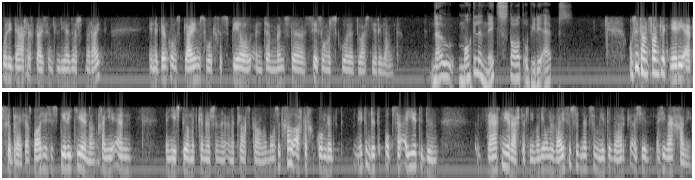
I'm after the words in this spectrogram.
oor die 30000 leerders bereik en ek dink ons games word gespeel in ten minste 600 skole dwars deur die land. Nou, maak julle net staat op hierdie apps? Ons het aanvanklik net die apps gebruik as basiese speletjie en dan gaan jy in en jy speel met kinders in 'n in 'n klaskamer. Maar ons het gou agtergekom dat net om dit op sy eie te doen werk nie regtig nie, want die onderwysers het niks om mee te werk as jy as jy weggaan nie.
